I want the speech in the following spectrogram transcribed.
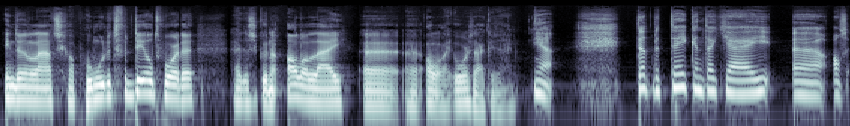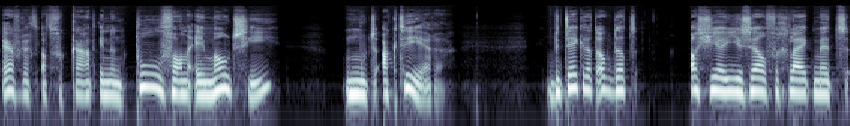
in de nalatenschap? Hoe moet het verdeeld worden? dus er kunnen allerlei, uh, allerlei oorzaken zijn. Ja, dat betekent dat jij als erfrechtadvocaat in een pool van emotie moet acteren. Betekent dat ook dat als je jezelf vergelijkt met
